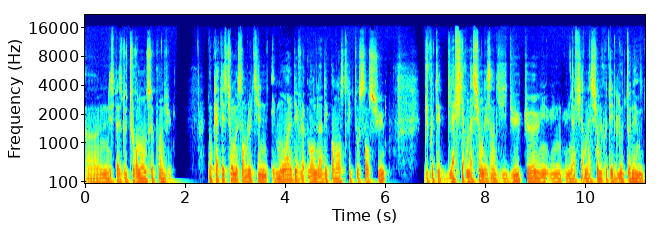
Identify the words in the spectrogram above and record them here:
une espèce de tournant de ce point de vue. Donc la question, me semble-t-il, est moins le développement de l'indépendance stricto sensu, du côté de l'affirmation des individus qu'une une affirmation du côté de l'autonomie.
